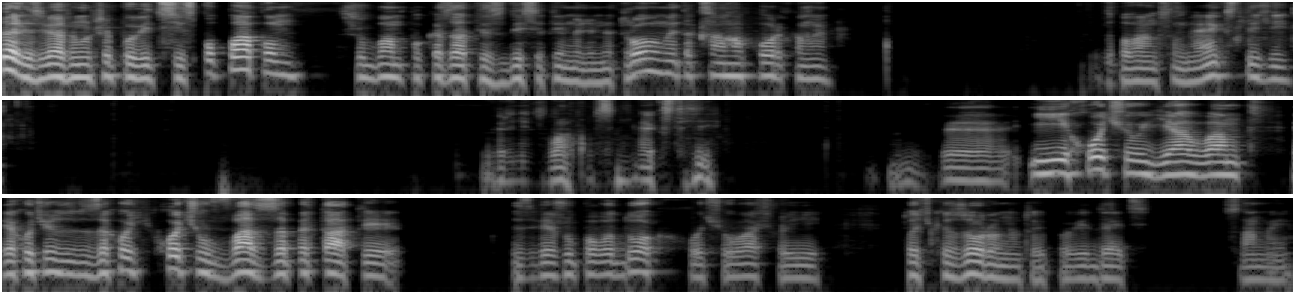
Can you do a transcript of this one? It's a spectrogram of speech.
Далі зв'яжемо ще повідці з попапом, щоб вам показати з 10-мм так само корками. З балансами екстезі. Вірні, з лакусами екстезі. Е, І хочу я вам, я хочу, захоч, хочу вас запитати, зв'яжу поводок, хочу вашої точки зору на той повідець. Саме,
